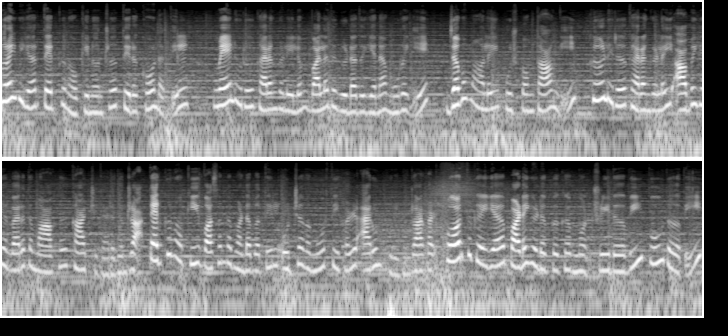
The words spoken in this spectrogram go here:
இறைவியர் தெற்கு நோக்கி நின்று திருக்கோலத்தில் மேலுரு கரங்களிலும் வலது இடது என முறையே ஜபமாலை புஷ்பம் தாங்கி கீழிரு கரங்களை அபய வரதமாக காட்சி தருகின்றார். தெற்கு நோக்கி வசந்த மண்டபத்தில் உற்சவ மூர்த்திகள் அருள் புரிகின்றார்கள். போர்த்துகேய படையெடுப்புக்கு முன் ஸ்ரீதேவி பூதேவி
